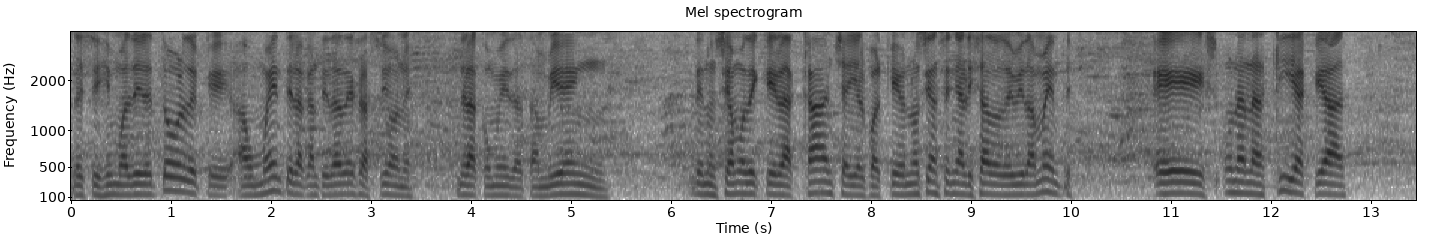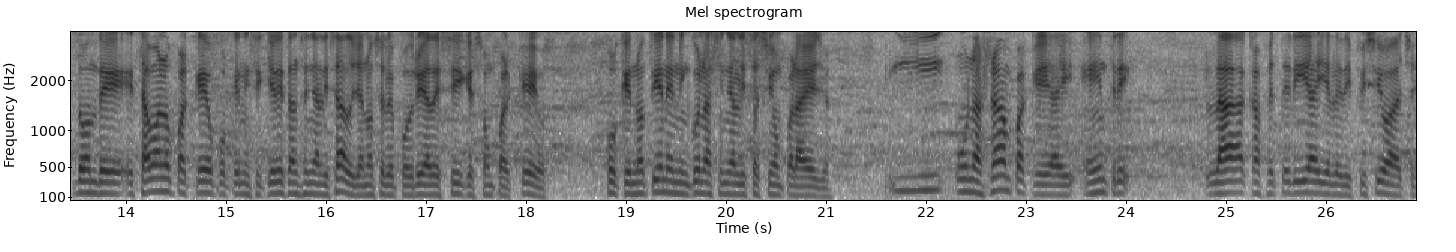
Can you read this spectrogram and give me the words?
le exigimos al director de que aumente la cantidad de raciones de la comida. También denunciamos de que la cancha y el parqueo no se han señalizado debidamente. Es una anarquía que hay, donde estaban los parqueos porque ni siquiera están señalizados, ya no se le podría decir que son parqueos, porque no tienen ninguna señalización para ellos. Y una rampa que hay entre la cafetería y el edificio H,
